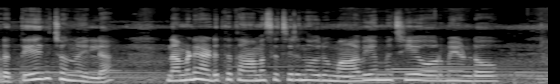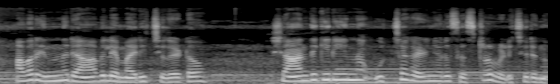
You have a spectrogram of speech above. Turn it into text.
പ്രത്യേകിച്ചൊന്നുമില്ല. നമ്മുടെ അടുത്ത് താമസിച്ചിരുന്ന ഒരു മാവിയമ്മച്ചിയെ ഓർമ്മയുണ്ടോ? അവർ ഇന്ന് രാവിലെ മരിച്ചു കേട്ടോ. ശാന്തിഗിരിയിൽ നിന്ന് ഉച്ച കഴിഞ്ഞൊരു സിസ്റ്റർ വിളിച്ചിരുന്നു.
